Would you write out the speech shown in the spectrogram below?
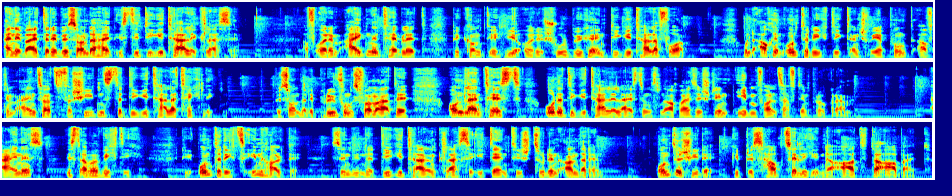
Eine weitere Besonderheit ist die digitale Klasse. Auf eurem eigenen Tablet bekommt ihr hier eure Schulbücher in digitaler Form. Und auch im Unterricht liegt ein Schwerpunkt auf dem Einsatz verschiedenster digitaler Techniken. Besondere Prüfungsformate, Online-Tests oder digitale Leistungsnachweise stehen ebenfalls auf dem Programm. Eines ist aber wichtig, die Unterrichtsinhalte sind in der digitalen Klasse identisch zu den anderen. Unterschiede gibt es hauptsächlich in der Art der Arbeit.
